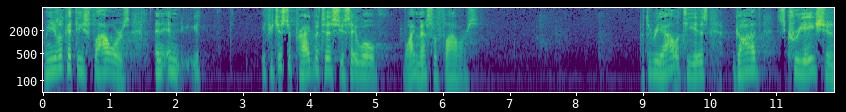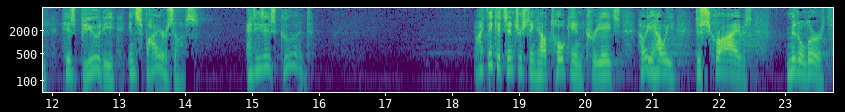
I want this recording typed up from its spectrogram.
Mean, you look at these flowers, and, and if you're just a pragmatist, you say, well, why mess with flowers? But the reality is, God's creation, His beauty, inspires us. And it is good. I think it's interesting how Tolkien creates, how he, how he describes Middle Earth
